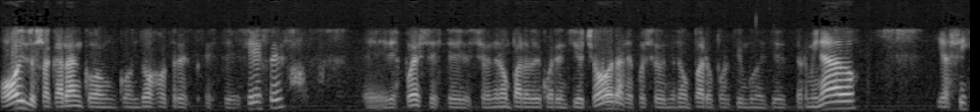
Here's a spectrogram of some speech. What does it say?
Hoy lo sacarán con, con dos o tres este, jefes. Eh, después este, se vendrá un paro de 48 horas, después se vendrá un paro por tiempo determinado, y así.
